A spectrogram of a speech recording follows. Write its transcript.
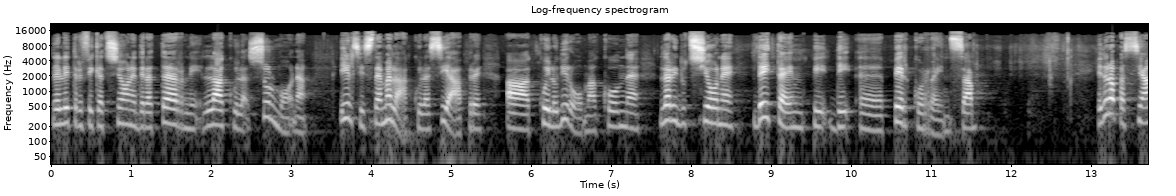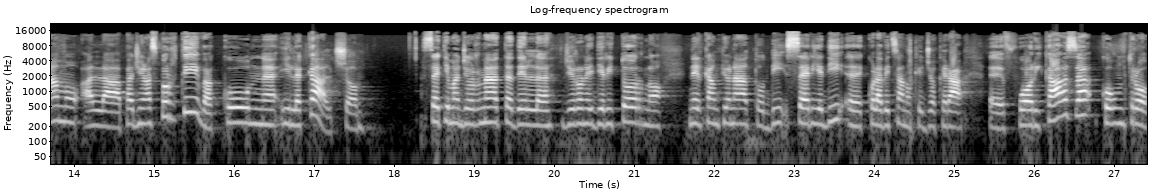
l'elettrificazione della Terni, l'Aquila, Sulmona il sistema L'Aquila si apre a quello di Roma con la riduzione dei tempi di eh, percorrenza. Ed ora passiamo alla pagina sportiva con il calcio. Settima giornata del girone di ritorno nel campionato di Serie D eh, con l'Avezzano che giocherà eh, fuori casa contro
